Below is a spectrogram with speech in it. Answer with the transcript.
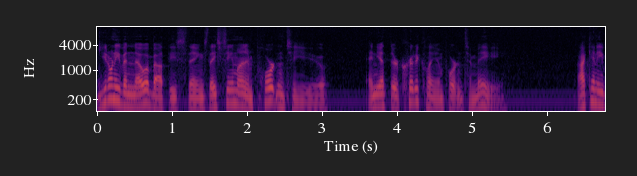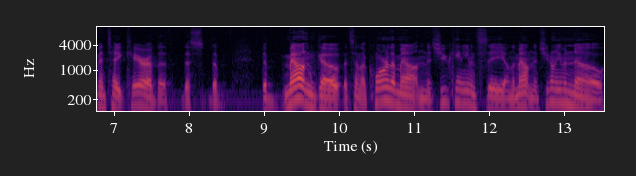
you don't even know about these things. They seem unimportant to you, and yet they're critically important to me. I can even take care of the, the, the, the mountain goat that's in the corner of the mountain that you can't even see, on the mountain that you don't even know.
